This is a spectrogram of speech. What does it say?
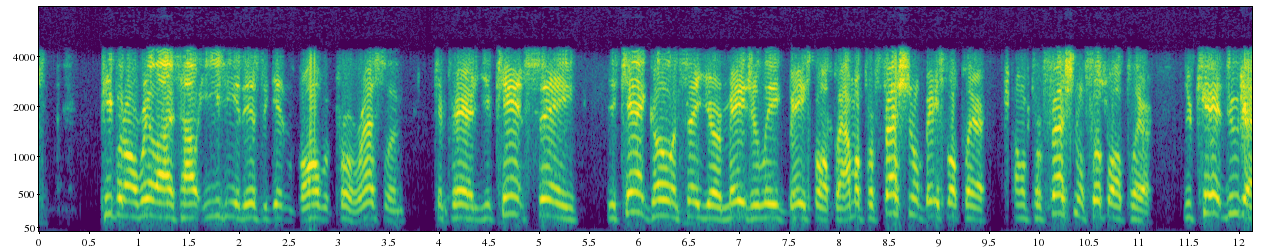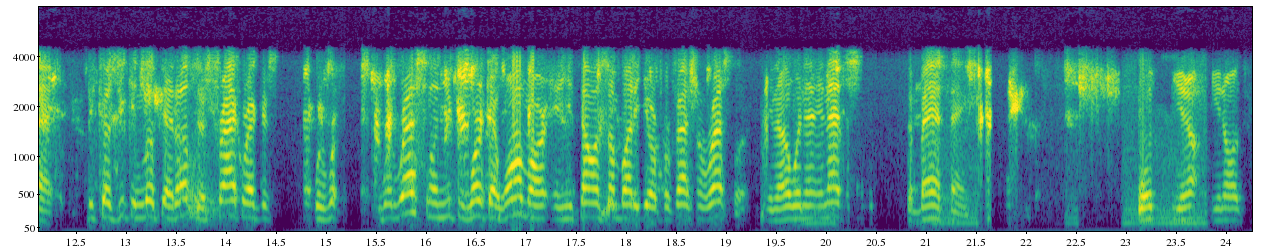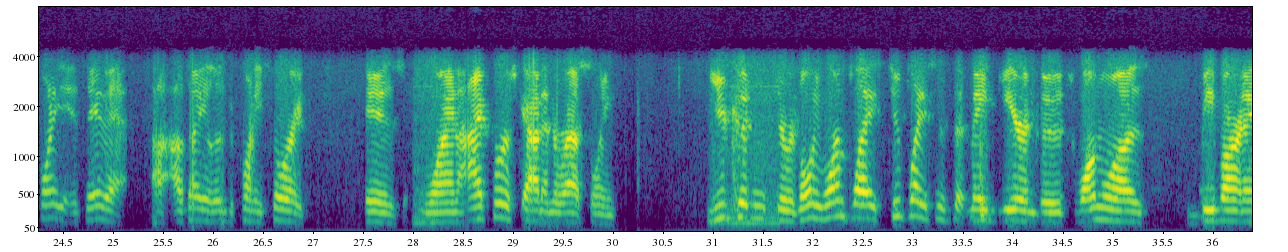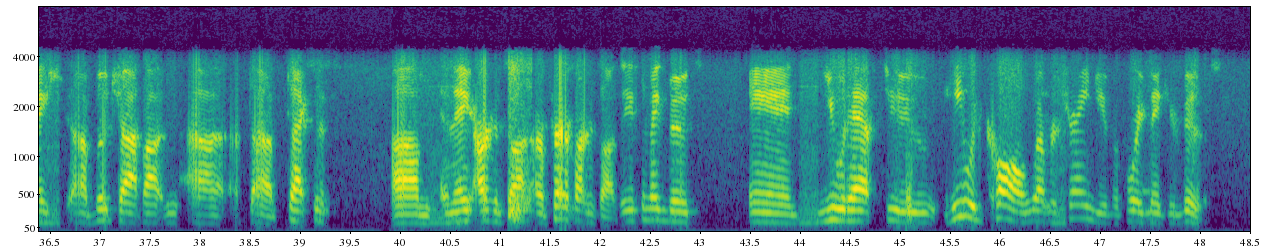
people don't realize how easy it is to get involved with pro wrestling. Compared, you can't say you can't go and say you're a major league baseball player. I'm a professional baseball player. I'm a professional football player. You can't do that because you can look that up. There's track records with, with wrestling, you can work at Walmart and you're telling somebody you're a professional wrestler, you know, and, and that's the bad thing. Well, you know, you know, it's funny you say that. I'll tell you a little bit funny story. Is when I first got into wrestling, you couldn't. There was only one place, two places that made gear and boots. One was B Bar and H uh, Boot Shop out in uh, uh, Texas, um, and they Arkansas or Paris, Arkansas. They used to make boots, and you would have to he would call whoever trained you before he'd make your boots.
